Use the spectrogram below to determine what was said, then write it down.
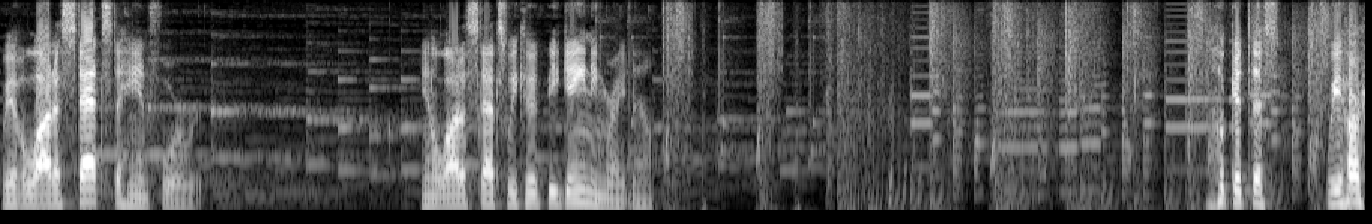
We have a lot of stats to hand forward. And a lot of stats we could be gaining right now. Look at this. We are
